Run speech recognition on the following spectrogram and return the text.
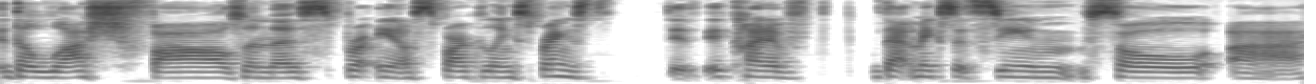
the lush falls and the sp- you know sparkling springs it, it, kind of that makes it seem so uh,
